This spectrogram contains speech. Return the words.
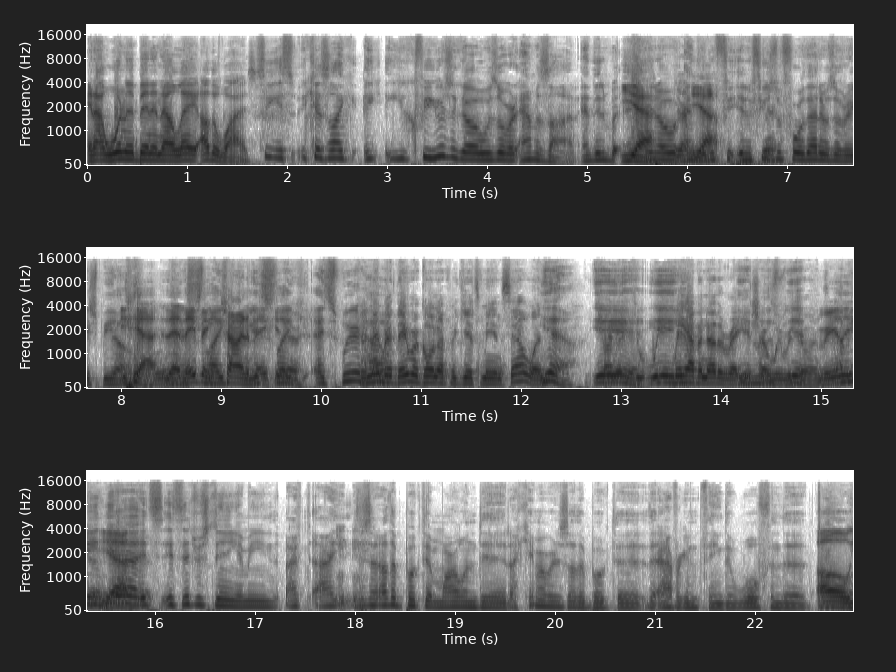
and I wouldn't have been in LA otherwise. See, it's because like a, a few years ago it was over at Amazon, and then but Yeah, you know, yeah. and Yeah. then a few, and a few years Yeah. before that it was over HBO. Yeah, And yeah, they've it's been like- trying to it's make it, like it's weird. Remember, how, they were going up against me and Selwyn. yeah, yeah, trying to- yeah, we, yeah, we have another radio Yeah, show we were yeah. doing. Really? I mean, Yeah. yeah. it's it's interesting. I mean, I, I there's another book that Marlon did. I can't remember this other book, the the African thing, the wolf and the Oh wolf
